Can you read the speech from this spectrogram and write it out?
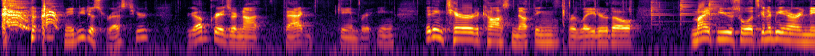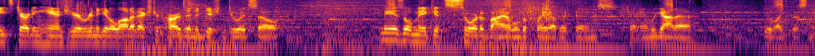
maybe just rest here? The upgrades are not that game-breaking. Getting Terror to cost nothing for later, though, might be useful. It's going to be in our innate starting hand here. We're going to get a lot of extra cards in addition to it, so may as well make it sort of viable to play other things. Okay, and we got to do like this now.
